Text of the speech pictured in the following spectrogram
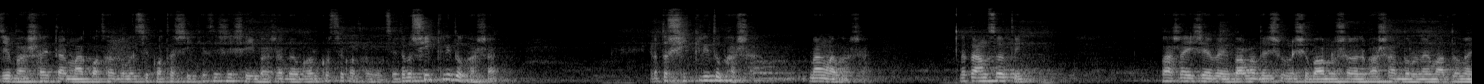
যে ভাষায় তার মা কথা বলেছে, কথা শিখেছে, সে সেই ভাষা ব্যবহার করছে, কথা বলছে। এটা তো স্বীকৃত ভাষা। এটা তো স্বীকৃত ভাষা, বাংলা ভাষা। এটা তো আন্তর্জাতিক ভাষা হিসেবে বাংলাদেশ উনিশশো বাউন্ন সালের ভাষা আন্দোলনের মাধ্যমে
